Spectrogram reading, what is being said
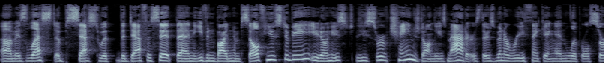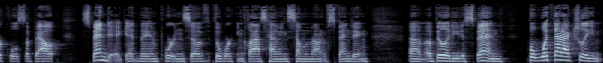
um, is less obsessed with the deficit than even Biden himself used to be. You know, he's he's sort of changed on these matters. There's been a rethinking in liberal circles about spending and the importance of the working class having some amount of spending um, ability to spend but what that actually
